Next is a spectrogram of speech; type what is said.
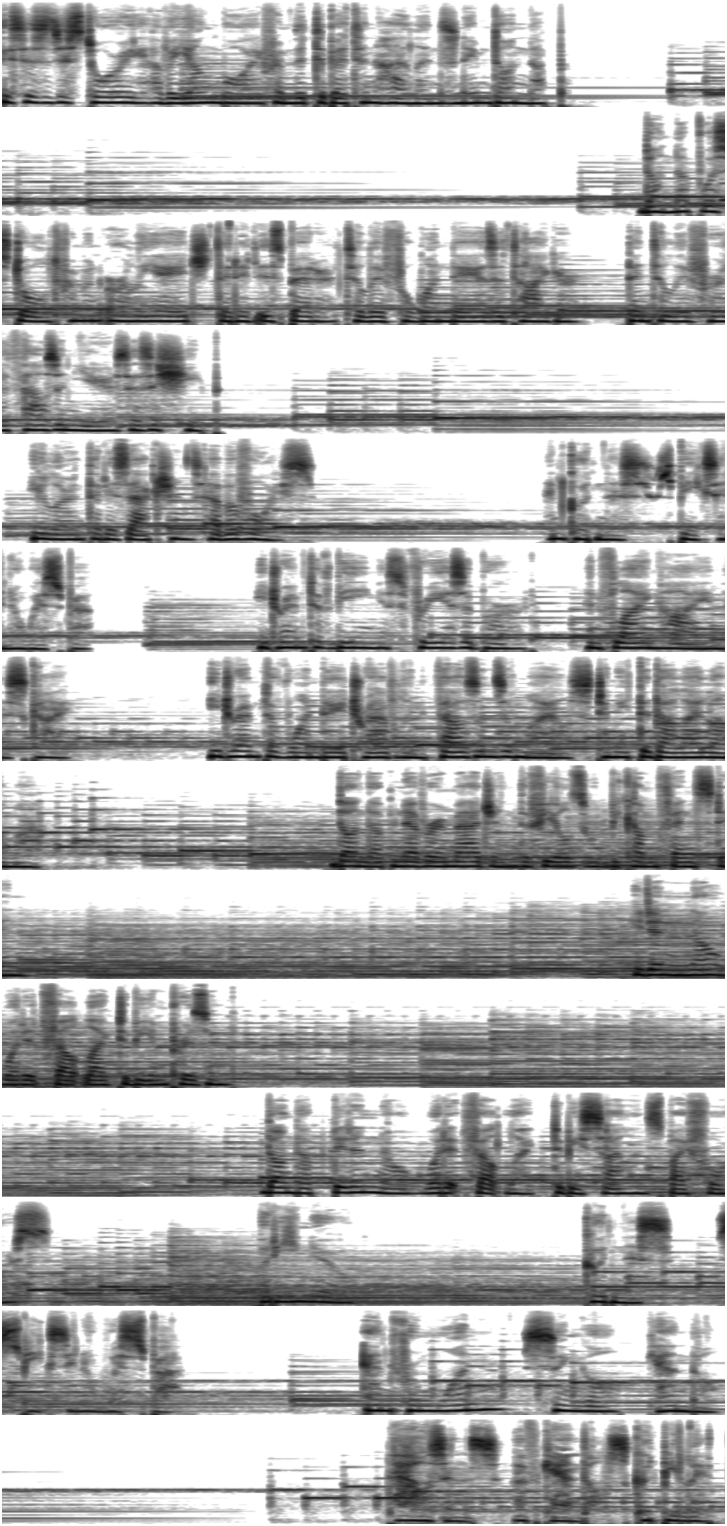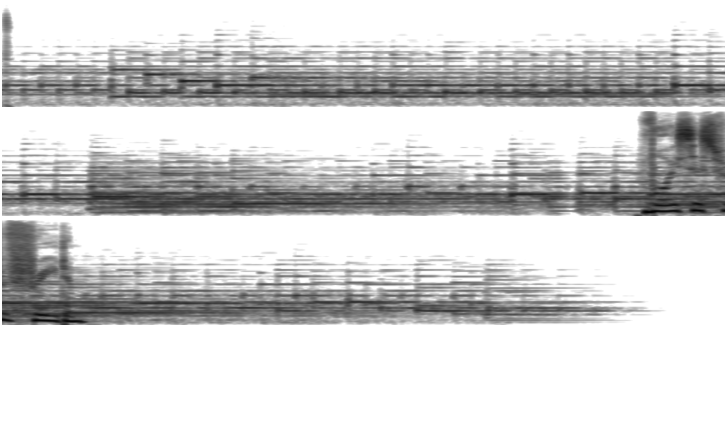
This is the story of a young boy from the Tibetan highlands named Dhondup. Dhondup was told from an early age that it is better to live for one day as a tiger than to live for a thousand years as a sheep. He learned that his actions have a voice, and goodness speaks in a whisper. He dreamt of being as free as a bird and flying high in the sky. He dreamt of one day traveling thousands of miles to meet the Dalai Lama. Dhondup never imagined the fields would become fenced in. He didn't know what it felt like to be imprisoned. Dhondup didn't know what it felt like to be silenced by force. But he knew goodness speaks in a whisper. And from one single candle, thousands of candles could be lit. Voices for Freedom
